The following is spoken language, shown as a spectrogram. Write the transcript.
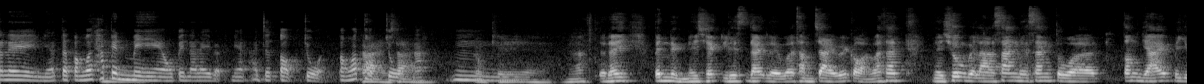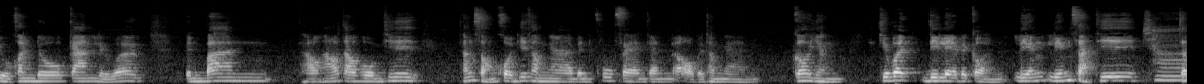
อะไรอย่างเงี้ยแต่ปังว่าถ้าเป็นแมวเป็นอะไรแบบเนี้ย อาจจะตอบโจทย์ปังว่าตอบโจทย์นะอืมโอเคนะจะได้เป็นหนึ่งใน checklist ได้เลยว่าทำใจไว้ก่อนว่าถ้าในช่วงเวลาสร้างเนื้อสร้างตัวต้องย้ายไปอยู่คอนโดกันหรือว่าเป็นบ้านทาวน์เฮาส์ทาวน์โฮมที่ทั้งสองคนที่ทำงานเป็นคู่แฟนกันแล้วออกไปทำงาน ก็ยังคิดว่า delay ไปก่อนเลี้ยงเลี้ยงสัตว์ที่ใช่จะ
